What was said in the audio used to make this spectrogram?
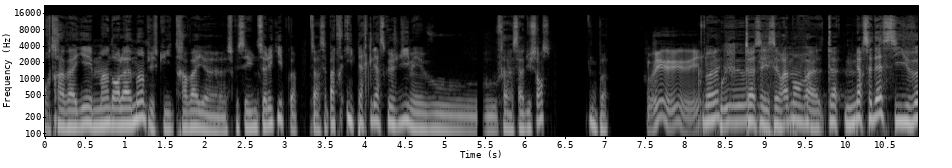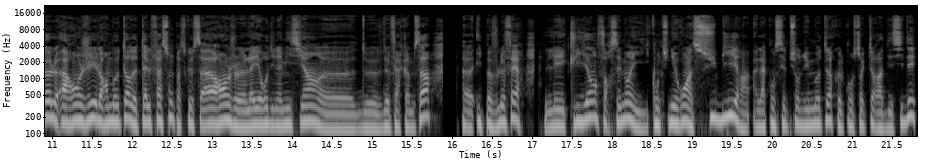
pour travailler main dans la main puisqu'ils travaillent euh, parce que c'est une seule équipe quoi c'est pas très, hyper clair ce que je dis mais vous, vous ça a du sens ou pas? Oui, oui, oui. Ouais. oui, oui, C'est, c'est vraiment voilà. Mercedes, s'ils veulent arranger leur moteur de telle façon parce que ça arrange l'aérodynamicien euh, de, de faire comme ça, euh, ils peuvent le faire. Les clients, forcément, ils continueront à subir la conception du moteur que le constructeur a décidé,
